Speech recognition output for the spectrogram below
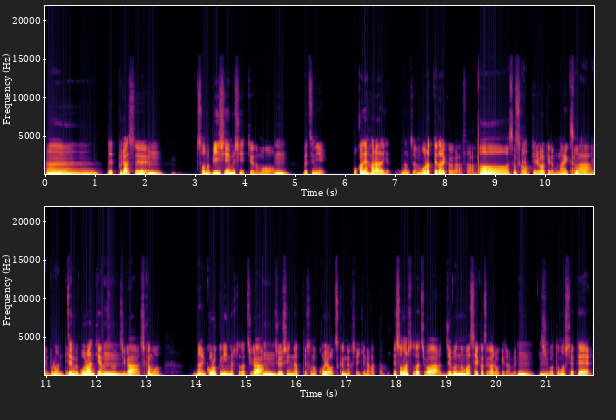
う。ーん。うでプラス、うん。その BCMC っていうのもうん。別にお金払いなんつうのもらって誰かがさああそっ作っかてるわけでもないからそうだよねボランティア。全部ボランティアの人たちが、しかも何56人の人たちがうん。中心になってその小屋を作んなくちゃいけなかった、でその人たちは自分のまあ生活があるわけじゃん別で、うんうん。仕事もしてて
